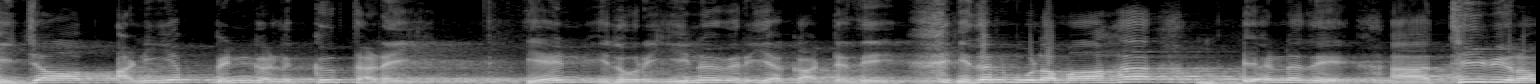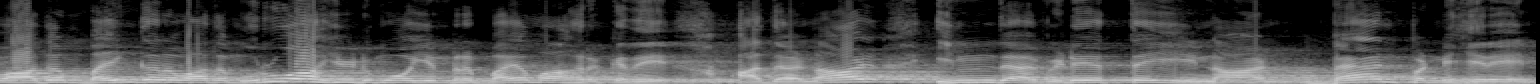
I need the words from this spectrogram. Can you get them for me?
ஹிஜாப் அணிய பெண்களுக்கு தடை. ஏன் இது ஒரு இனவெறிய காட்டுது? இதன் மூலமாக என்னது? தீவிரவாதம் பயங்கரவாதம் உருவாகிவிடுமோ என்று பயமாக இருக்குது. அதனால் இந்த விடயத்தை நான் பேன் பண்ணுகிறேன்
